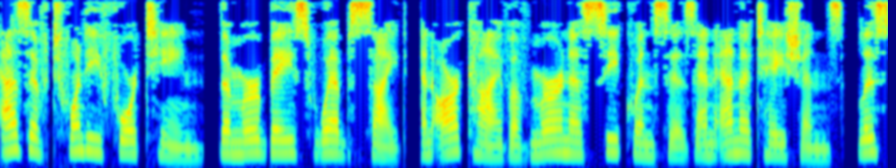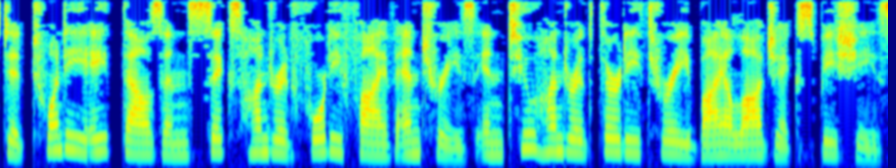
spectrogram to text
As of 2014, the miRBase website, an archive of miRNA sequences and annotations, listed 28,645 entries in 233 biologic species.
